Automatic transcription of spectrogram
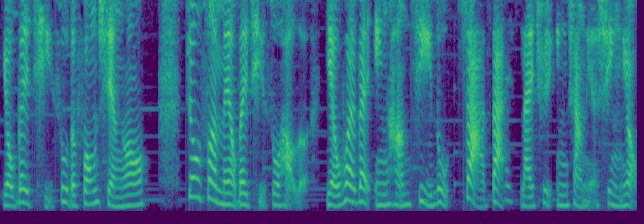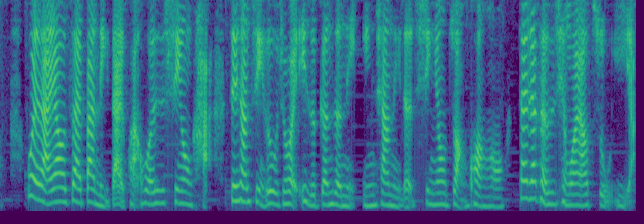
有被起诉的风险哦，就算没有被起诉好了，也会被银行记录诈贷来去影响你的信用。未来要再办理贷款或者是信用卡，这项记录就会一直跟着你，影响你的信用状况哦。大家可是千万要注意啊！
